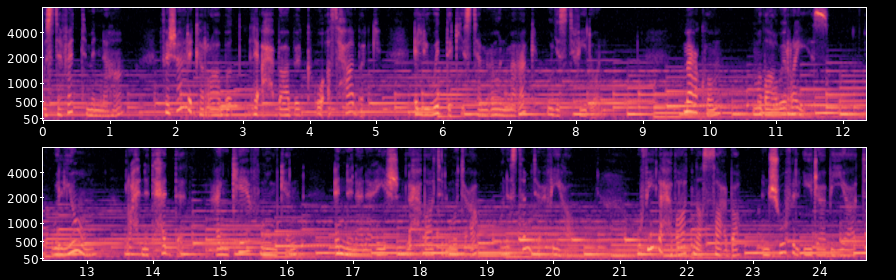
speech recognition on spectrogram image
واستفدت منها فشارك الرابط لأحبابك وأصحابك اللي ودك يستمعون معك ويستفيدون. معكم مضاوي ريس. واليوم راح نتحدث عن كيف ممكن إننا نعيش لحظات المتعة ونستمتع فيها. وفي لحظاتنا الصعبة نشوف الإيجابيات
